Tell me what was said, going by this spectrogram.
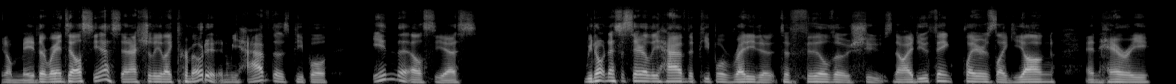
you know, made their way into LCS and actually like promoted, and we have those people in the LCS, we don't necessarily have the people ready to to fill those shoes. Now, I do think players like Young and Harry,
